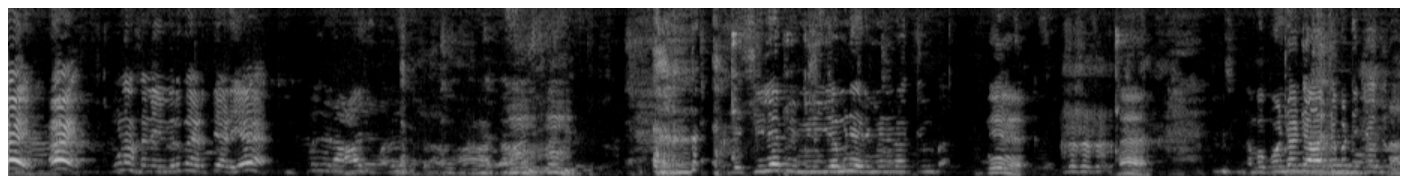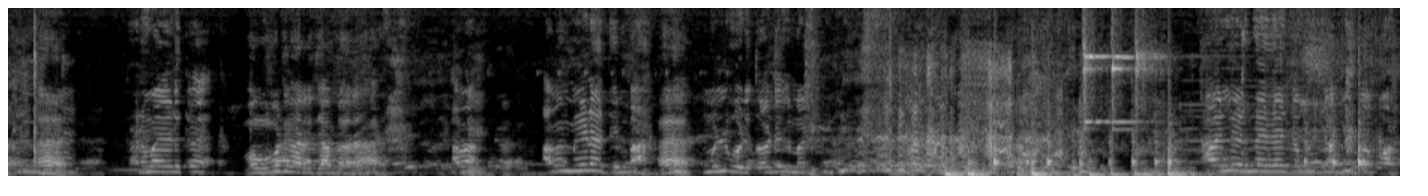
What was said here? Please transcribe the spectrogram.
ஏய், ஏய், மூணாம் சனி விரதம் எடுத்தியாடியே? ம், ம், இந்த சிலேபி மீன் எம்னி மீன் நான் திம்பேன் நீனு. ஆ, நம்ம பொண்டாட்டி ஆச்சப்பட்டு கேட்கறான் ஆ. கருமா எடுக்க உங்க வீட்டுக்காரர் சாப்பிடுவாரா அவன் அவன் மீனா திம்பா. முள்ளு ஓடி தொண்டையில் மாட்டி பல்லு இருந்தா ஏதாச்சும் அப்படி சப்பி பார்ப்பான்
